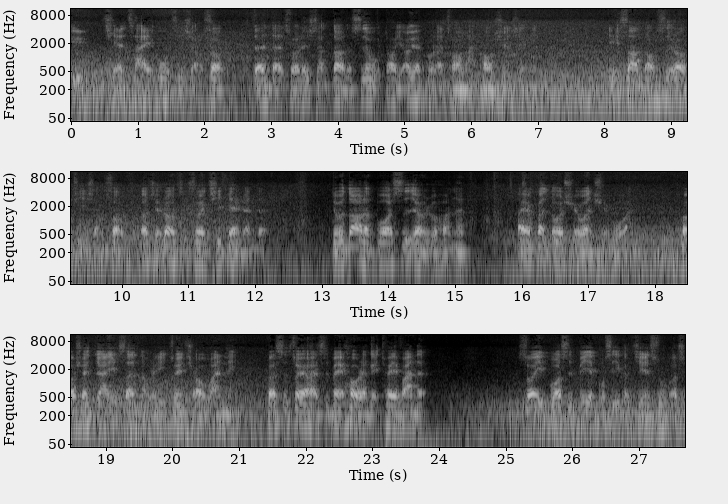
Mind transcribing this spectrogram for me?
誉、钱财、物质享受等等，所有想到的事物，都永远不能充满空虚心灵。以上都是肉体享受，而且肉体是会欺骗人的。读到了博士又如何呢？还有更多学问学不完。科学家一生努力追求完美，可是最后还是被后人给推翻了。所以博士毕业不是一个结束，而是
